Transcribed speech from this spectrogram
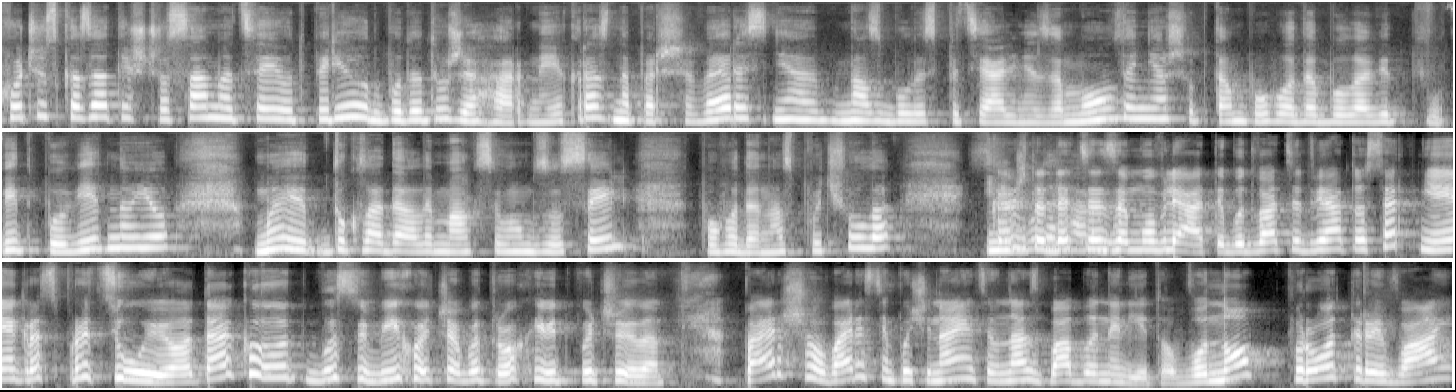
хочу сказати, що саме цей от період буде дуже гарний. Якраз на 1 вересня в нас були спеціальні замовлення, щоб там погода була від, відповідною. Ми докладали максимум зусиль, погода нас почула. Скажете, де це замовляти? Бо 29 серпня я якраз працюю. А так, от би собі хоча б трохи відпочила. 1 вересня починається у нас бабине літо. Воно протриває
